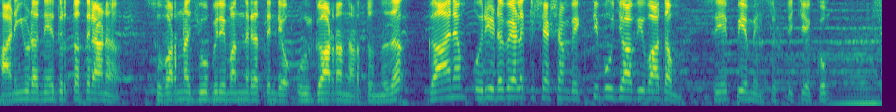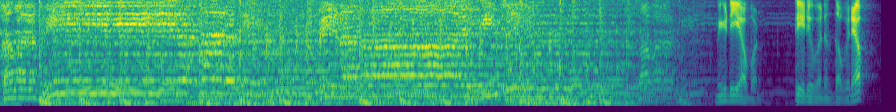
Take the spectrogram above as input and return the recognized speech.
ഹണിയുടെ നേതൃത്വത്തിലാണ് സുവർണ ജൂബിലി മന്ദിരത്തിന്റെ ഉദ്ഘാടനം നടത്തുന്നത്. ഗാനം ഒരിടവേളയ്ക്ക് ശേഷം വ്യക്തിപൂജാ വിവാദം സി പി എമ്മിൽ സൃഷ്ടിച്ചേക്കും. മീഡിയ വൺ തിരുവനന്തപുരം.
